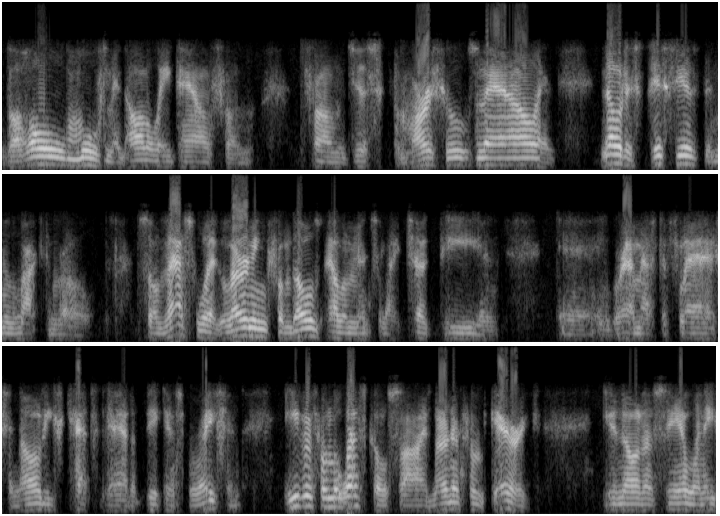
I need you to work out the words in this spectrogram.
the whole movement all the way down from from just commercials now and notice this is the new rock and roll. So that's what learning from those elements like Chuck D and and Grandmaster Flash and all these cats that had a big inspiration, even from the West Coast side, learning from Eric, you know what I'm saying? When they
